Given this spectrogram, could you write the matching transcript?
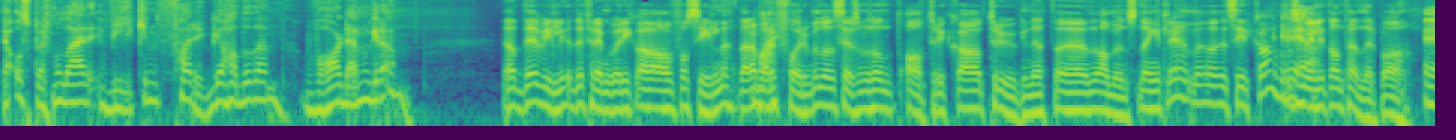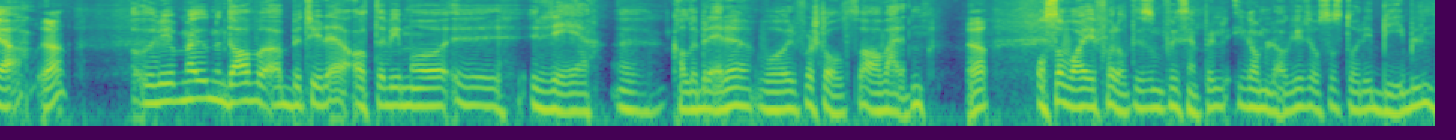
Ja, Og spørsmålet er hvilken farge hadde den? Var den grønn? Ja, det, vil, det fremgår ikke av fossilene. Der er bare Nei. formen, og det ser ut som et sånt avtrykk av trugen etter Amundsen, egentlig, med, cirka. Og så med litt antenner på. Ja. Ja. Men, da betyr det at vi må uh, rekalibrere vår forståelse av verden. Ja. Også hva i forhold til som f.eks. i gamle dager også står i Bibelen.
